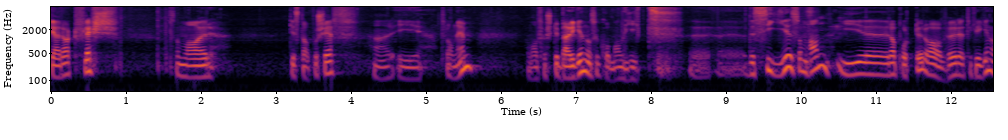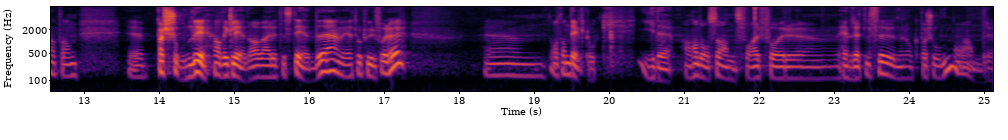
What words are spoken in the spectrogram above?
Gerhard Flesch, som var Gestapo-sjef her i Trondheim. Han var først i Bergen, og så kom han hit. Eh, det sies om han i eh, rapporter og avhør etter krigen at han eh, personlig hadde glede av å være til stede ved torturforhør. Og at han deltok i det. Han hadde også ansvar for henrettelser under okkupasjonen og andre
